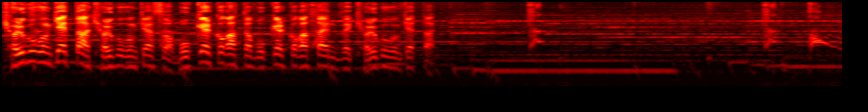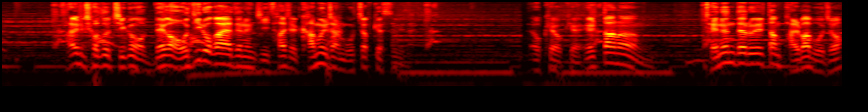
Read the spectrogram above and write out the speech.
결국은 깼다. 결국은 깼어. 못 깰 것 같다 못 깰 것 같다 했는데 결국은 깼다. 사실 저도 지금 내가 어디로 가야 되는지 사실 감을 잘 못 잡겠습니다. 오케이 오케이. 일단은 되는 대로 일단 밟아보죠.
